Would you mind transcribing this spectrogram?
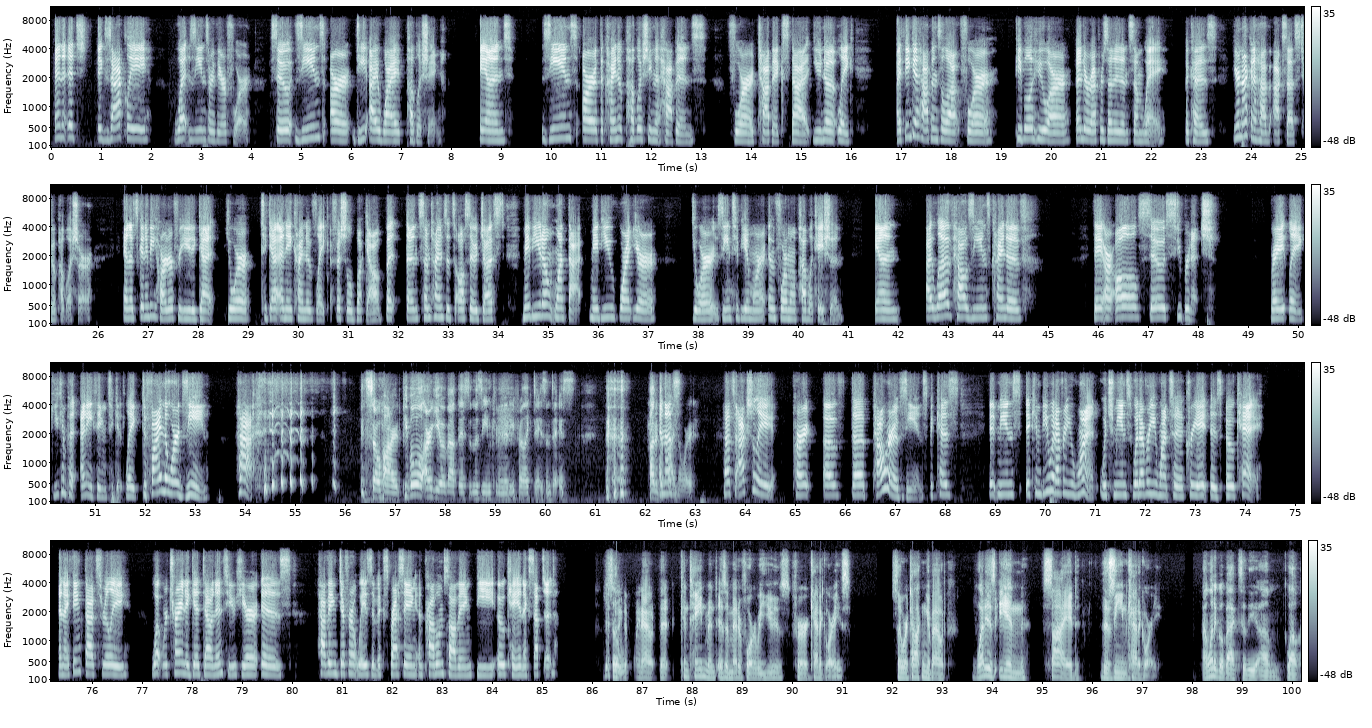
And it's exactly what zines are there for. So, zines are DIY publishing. And zines are the kind of publishing that happens for topics that you know, like, I think it happens a lot for people who are underrepresented in some way because you're not going to have access to a publisher. And it's going to be harder for you to get your to get any kind of like official book out. But then sometimes it's also just maybe you don't want that. Maybe you want your your zine to be a more informal publication. And I love how zines kind of they are all so super niche. Right? Like you can put anything to get like define the word zine. Ha. it's so hard. People will argue about this in the zine community for like days and days. how to define the word. That's actually part of the power of zines because it means it can be whatever you want, which means whatever you want to create is okay. And I think that's really what we're trying to get down into here is having different ways of expressing and problem solving be okay and accepted. Just so, going to point out that containment is a metaphor we use for categories. So we're talking about what is inside the zine category. I want to go back to the um well,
